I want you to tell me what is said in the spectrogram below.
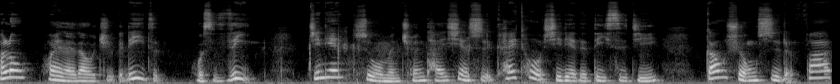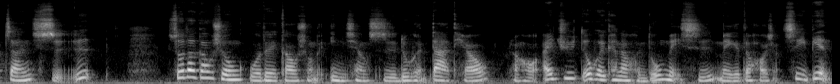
Hello，欢迎来到举个例子，我是 Z。今天是我们全台县市开拓系列的第四集，高雄市的发展史。说到高雄，我对高雄的印象是路很大条，然后 IG 都会看到很多美食，每个都好想吃一遍。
